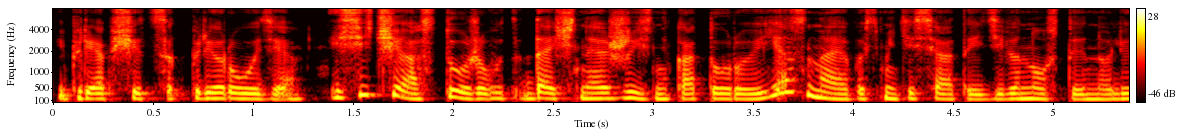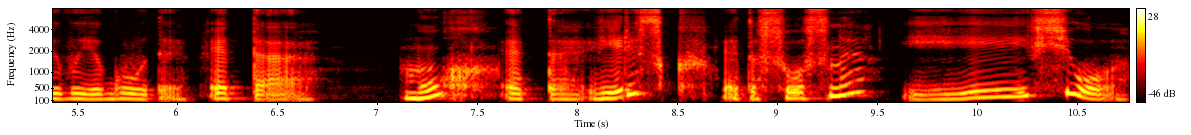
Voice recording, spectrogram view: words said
и приобщиться к природе. И сейчас тоже вот дачная жизнь, которую я знаю, 80-е, 90-е, нулевые годы, это мох, это вереск, это сосны и все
